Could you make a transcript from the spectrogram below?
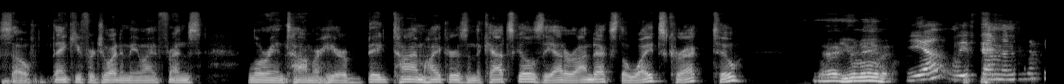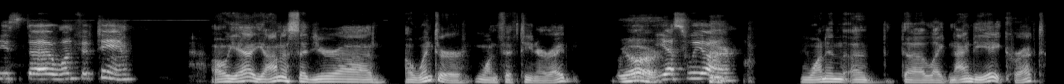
So, thank you for joining me. My friends, Lori and Tom, are here. Big time hikers in the Catskills, the Adirondacks, the Whites, correct? Too. Yeah, you name it. Yeah, we've done the Northeast uh, 115. Oh yeah, Yana said you're uh, a winter 115er, right? We are. Yes, we are. One in uh, the like 98, correct?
